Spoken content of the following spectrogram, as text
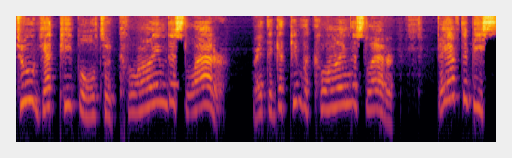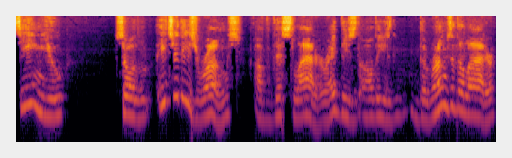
to get people to climb this ladder right to get people to climb this ladder they have to be seeing you. So each of these rungs of this ladder right these all these the rungs of the ladder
